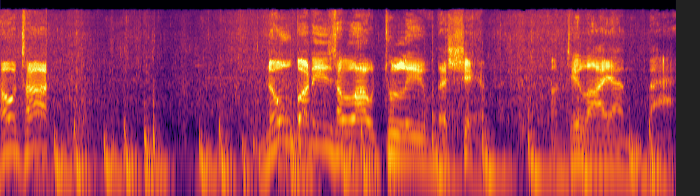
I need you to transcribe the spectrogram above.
No time. Nobody's allowed to leave the ship until I am back.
